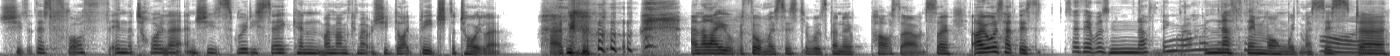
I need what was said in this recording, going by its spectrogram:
she's there's froth in the toilet and she's really sick and my mum came out and she'd like bleached the toilet and, and I thought my sister was going to pass out so I always had this So there was nothing wrong with nothing wrong with my sister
